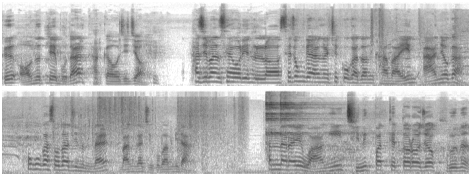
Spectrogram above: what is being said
그 어느 때보다 가까워지죠. 하지만 세월이 흘러 세종대왕을 싣고 가던 가마인 아녀가 폭우가 쏟아지는 날 망가지고 맙니다. 한나라의 왕이 진흙밭에 떨어져 구르는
